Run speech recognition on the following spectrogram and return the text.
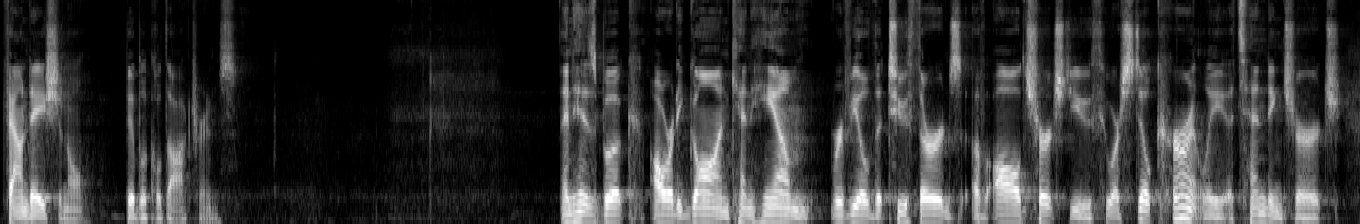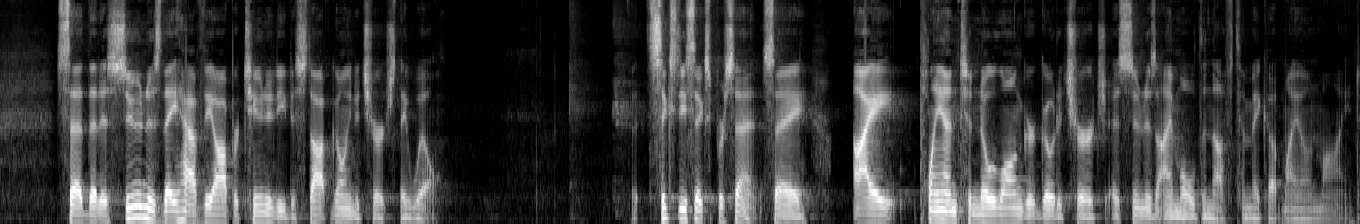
foundational biblical doctrines. In his book, Already Gone, Ken Ham revealed that two thirds of all church youth who are still currently attending church said that as soon as they have the opportunity to stop going to church, they will. 66% say, I plan to no longer go to church as soon as I'm old enough to make up my own mind.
